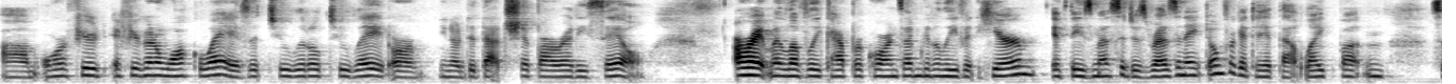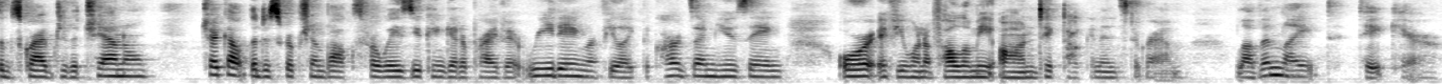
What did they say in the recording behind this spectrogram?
um, or if you're if you're going to walk away. Is it too little, too late, or you know, did that ship already sail? All right, my lovely Capricorns, I'm going to leave it here. If these messages resonate, don't forget to hit that like button, subscribe to the channel, check out the description box for ways you can get a private reading, or if you like the cards I'm using, or if you want to follow me on TikTok and Instagram. Love and light. Take care.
